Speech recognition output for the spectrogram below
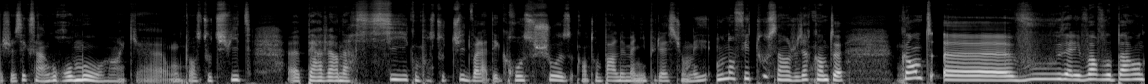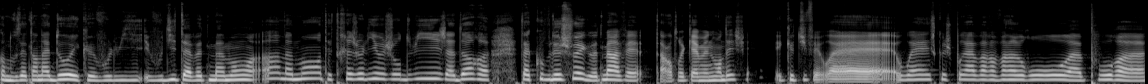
je sais que c'est un gros mot, hein, on pense tout de suite euh, pervers narcissique, on pense tout de suite, voilà, des grosses choses quand on parle de manipulation, mais on en fait tous, hein, je veux dire, quand, quand euh, vous allez voir vos parents, quand vous êtes un ado et que vous lui vous dites à votre maman, oh maman, t'es très jolie aujourd'hui, j'adore euh, ta coupe de cheveux, et que votre mère a fait, t'as un truc à me demander, je fais, et que tu fais ouais, ouais, est-ce que je pourrais avoir 20 euros euh, pour euh,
